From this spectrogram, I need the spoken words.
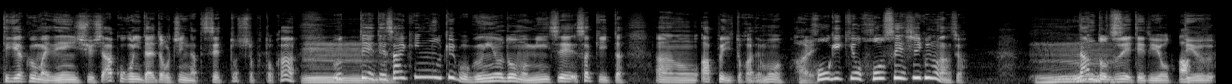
敵が来る前に練習して、あ、ここに大体落ちになってセットしとくとか、撃って、で、最近の結構軍用ドーム民生、さっき言った、あの、アプリとかでも、はい砲撃を補正していくのなんですよ。何度ずれてるよっていう。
